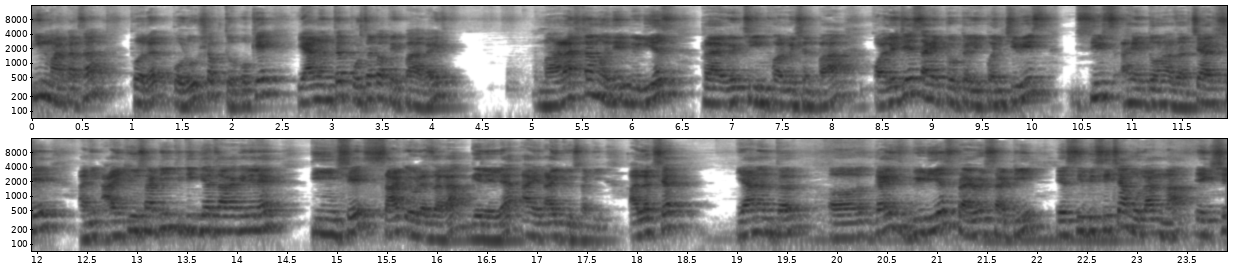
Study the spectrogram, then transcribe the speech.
तीन मार्काचा फरक पडू शकतो ओके? यानंतर पुढचा टॉपिक पहा गाईज महाराष्ट्रामध्ये बीडीएस प्रायव्हेटची इन्फॉर्मेशन पहा. कॉलेजेस आहेत टोटली पंचवीस सीट्स आहेत दोन हजार चारशे. आणि आय क्यू साठी किती जागा गेलेल्या आहेत? तीनशे साठ एवढ्या जागा गेलेल्या आहेत आय क्यू साठी. लक्षात? यानंतर गाईज बीडीएस प्रायव्हेटसाठी एससीबीसीच्या मुलांना एकशे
